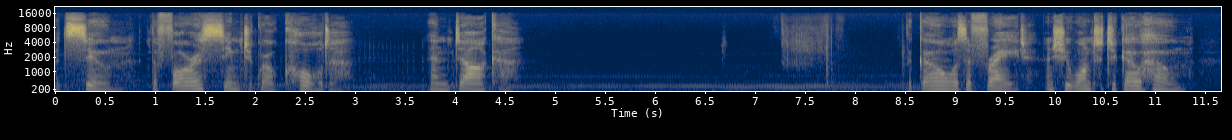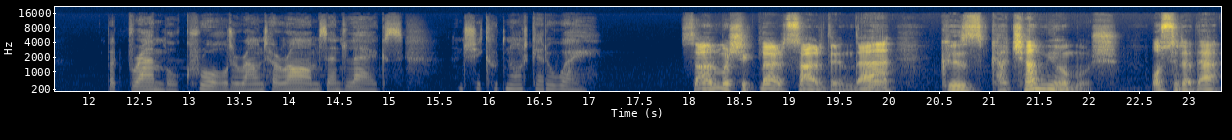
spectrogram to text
But soon the forest seemed to grow colder and darker. The girl was afraid and she wanted to go home, but bramble crawled around her arms and legs, and she could not get away. Sarmaşıklar sardığında kız kaçamıyormuş. O sırada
